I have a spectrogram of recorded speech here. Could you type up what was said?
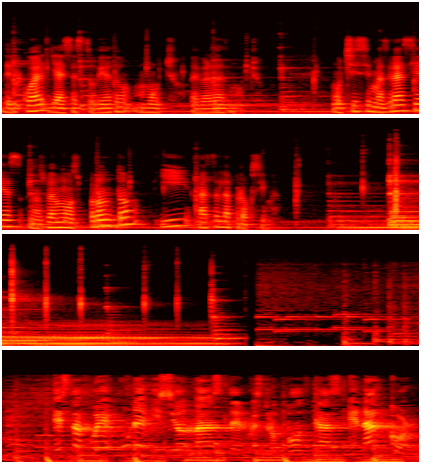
del cual ya se ha estudiado mucho, de verdad mucho. Muchísimas gracias, nos vemos pronto y hasta la próxima. Esta fue una emisión más de nuestro podcast en Anchor.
